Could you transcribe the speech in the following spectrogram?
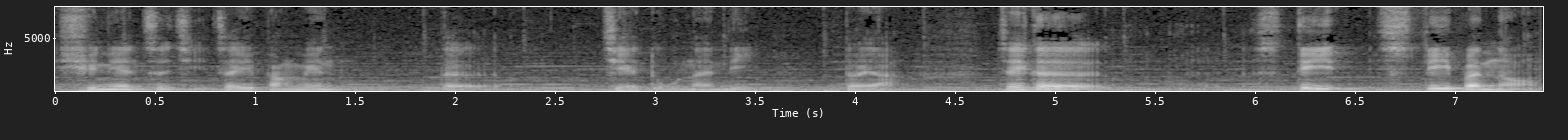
训练自己这一方面的解读能力，对啊，这个 Steve Steven 哦，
